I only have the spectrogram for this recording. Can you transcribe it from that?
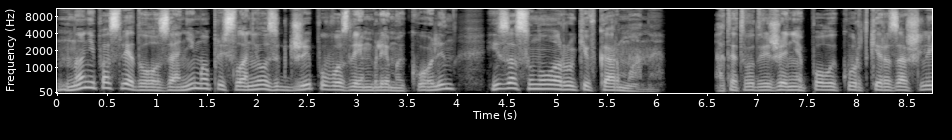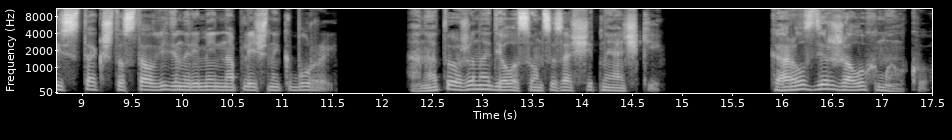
но не последовала за ним, а прислонилась к джипу возле эмблемы Колин и засунула руки в карманы. От этого движения полы куртки разошлись так, что стал виден ремень наплечной кобуры. Она тоже надела солнцезащитные очки. Карл сдержал ухмылку.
